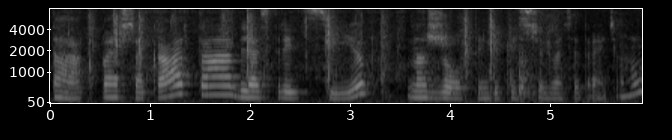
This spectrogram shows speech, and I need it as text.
Так, перша карта для стрільців на жовтень 2023-го.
